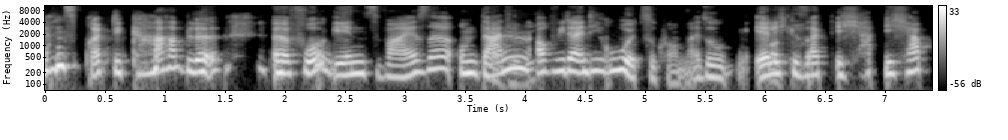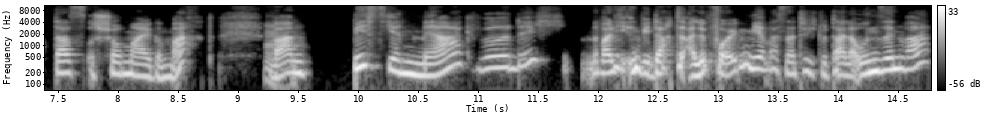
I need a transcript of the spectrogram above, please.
ganz praktikable äh, Vorgehensweise, um dann Natürlich. auch wieder in die Ruhe zu kommen. Also ehrlich Natürlich. gesagt, ich, ich habe das schon mal gemacht, mhm. war ein bisschen merkwürdig, weil ich irgendwie dachte, alle folgen mir, was natürlich totaler Unsinn war.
